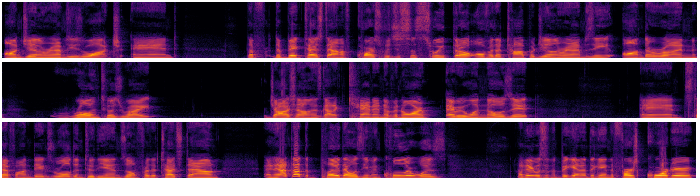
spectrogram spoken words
on Jalen Ramsey's watch. And the, the big touchdown, of course, was just a sweet throw over the top of Jalen Ramsey on the run, rolling to his right. Josh Allen's got a cannon of an arm. Everyone knows it and Stefon Diggs rolled into the end zone for the touchdown. And I thought the play that was even cooler was, I think it was in the beginning of the game, the first quarter,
